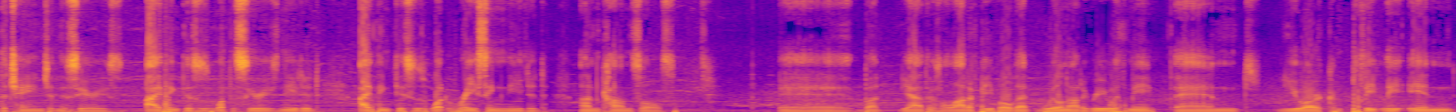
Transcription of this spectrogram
the change in this series. I think this is what the series needed. I think this is what racing needed on consoles. Uh, but yeah, there's a lot of people that will not agree with me, and you are completely in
